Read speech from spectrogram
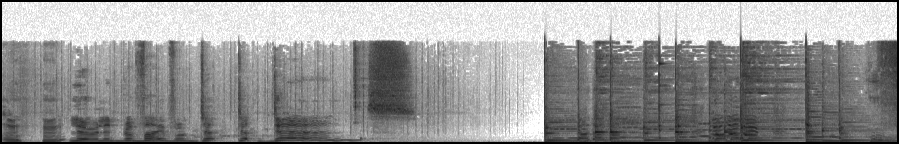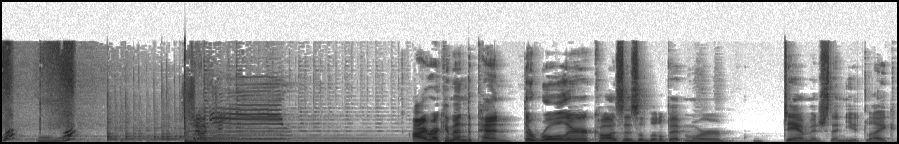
Mm-hmm. Lurelin Revival da- da- Dance! I recommend the pen. The roller causes a little bit more damage than you'd like.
